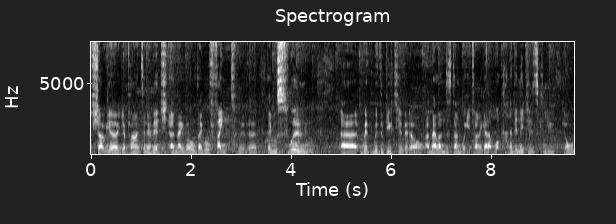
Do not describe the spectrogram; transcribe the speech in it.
show your, your client an image, and they will they will faint with a, they will swoon uh, with with the beauty of it all, and they'll understand what you're trying to get at. What kind of images can you or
